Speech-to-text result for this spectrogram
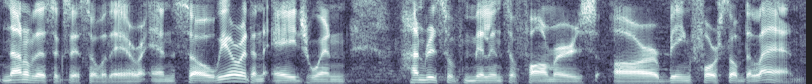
None of this exists over there. And so we are at an age when hundreds of millions of farmers are being forced off the land.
